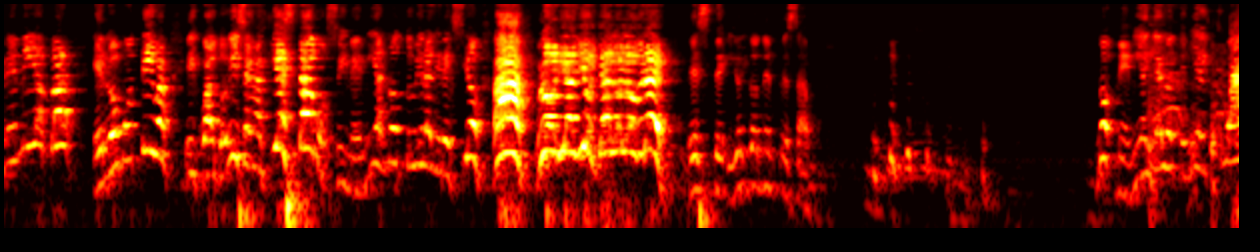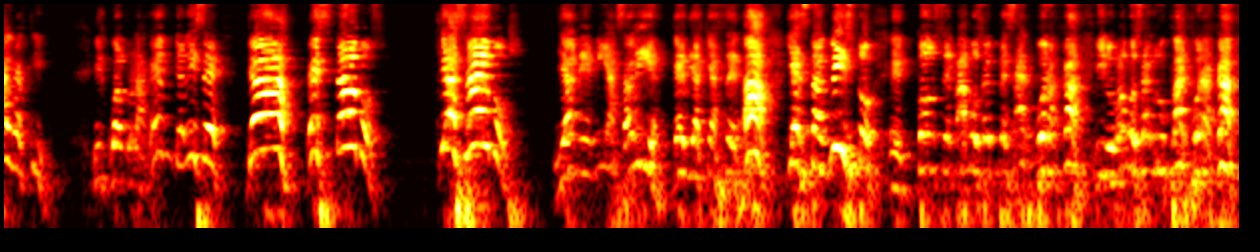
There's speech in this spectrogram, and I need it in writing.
Nehemías va, él lo motiva y cuando dicen aquí estamos, si Nehemías no tuviera dirección, ah, gloria a Dios, ya lo logré. Este, ¿Y hoy dónde empezamos? No, Nehemías ya lo tenía el cuadro aquí. Y cuando la gente dice, ya estamos, ¿qué hacemos? Ya Nehemías sabía qué había que hacer. ¡Ah! Ya están listos. Entonces vamos a empezar por acá y nos vamos a agrupar por acá.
